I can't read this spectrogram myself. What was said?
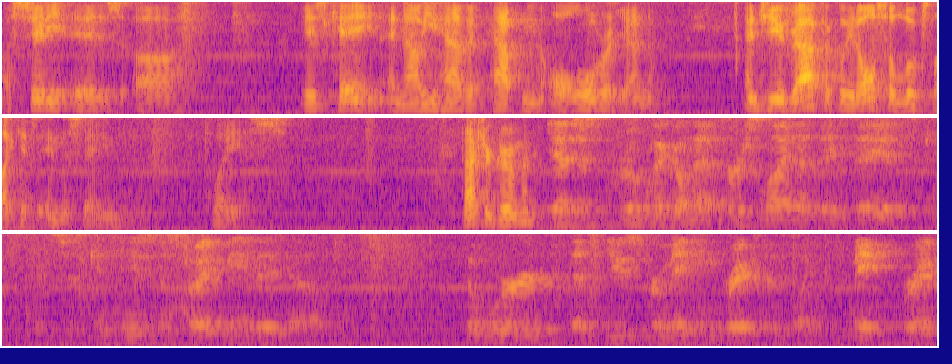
a city is, uh, is Cain, and now you have it happening all over again. And geographically, it also looks like it's in the same place. Dr. Gurman? Yeah, just real quick on that first line that they say, it's, it's just continues to strike me that um, the word that's used for making bricks is like make brick,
